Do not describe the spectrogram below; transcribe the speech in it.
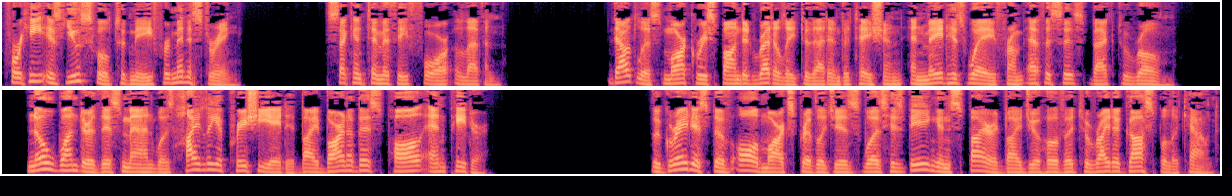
for he is useful to me for ministering. 2 Timothy 4:11. Doubtless Mark responded readily to that invitation and made his way from Ephesus back to Rome. No wonder this man was highly appreciated by Barnabas, Paul, and Peter. The greatest of all Mark's privileges was his being inspired by Jehovah to write a gospel account.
